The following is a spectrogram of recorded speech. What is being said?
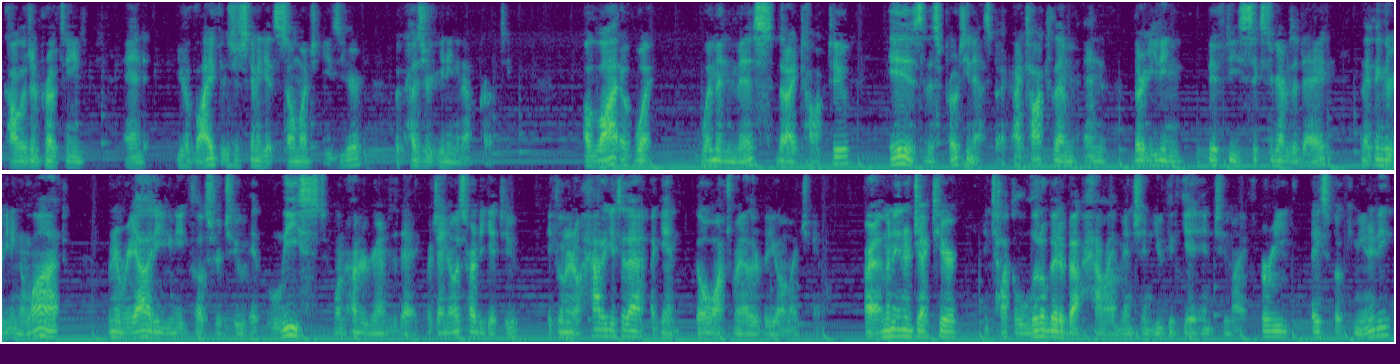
collagen protein. And your life is just going to get so much easier because you're eating enough protein. A lot of what women miss that I talk to is this protein aspect. I talk to them and they're eating 50, 60 grams a day, and they think they're eating a lot, when in reality, you need closer to at least 100 grams a day, which I know is hard to get to. If you want to know how to get to that, again, go watch my other video on my channel. All right, I'm going to interject here and talk a little bit about how I mentioned you could get into my free Facebook community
